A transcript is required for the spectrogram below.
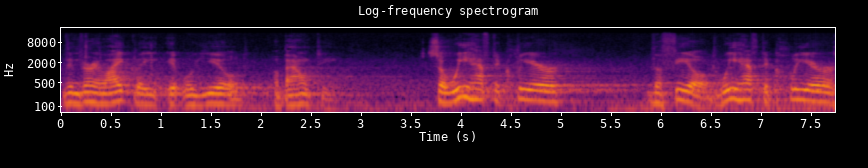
then very likely it will yield a bounty. So we have to clear the field. We have to clear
